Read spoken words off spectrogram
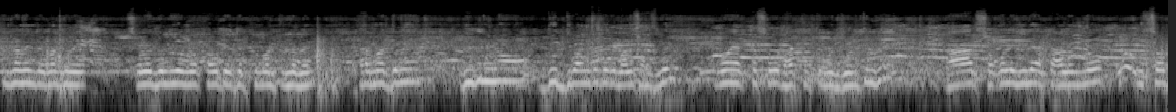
টুর্নামেন্টের মাধ্যমে ষোলো দলীয় নকআউট একটা ফুটবল টুর্নামেন্ট তার মাধ্যমে বিভিন্ন দূর দূরান্ত থেকে মানুষ আসবে এবং একটা সৌভাতৃত্ববোধ গড়ে তুলবে। আর সকলে মিলে একটা আনন্দ, উৎসব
